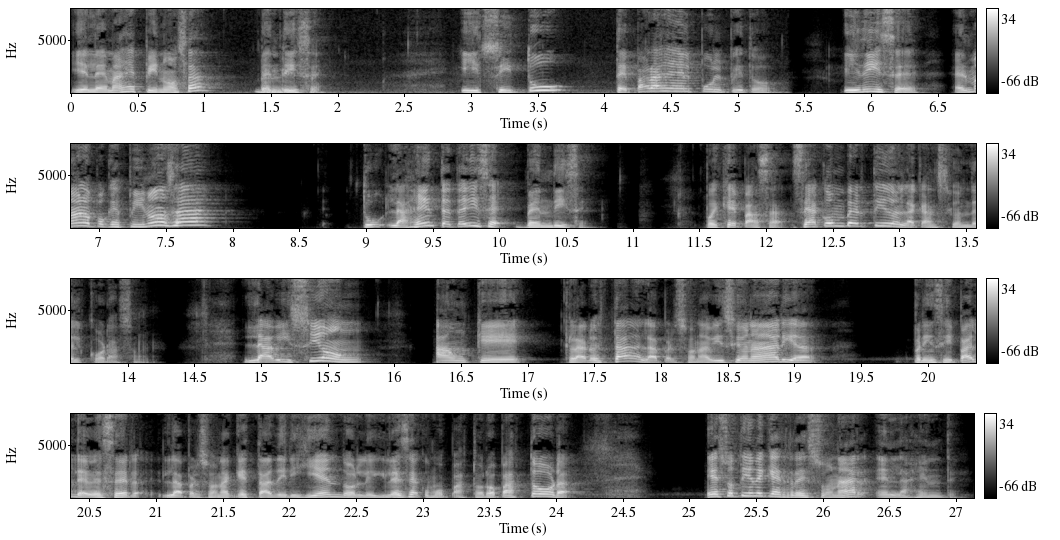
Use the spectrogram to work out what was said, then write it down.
Y el lema es Espinosa bendice. Y si tú te paras en el púlpito y dices, hermano, porque Espinosa tú, la gente te dice, bendice. Pues, ¿qué pasa? Se ha convertido en la canción del corazón. La visión, aunque Claro está, la persona visionaria principal debe ser la persona que está dirigiendo la iglesia como pastor o pastora. Eso tiene que resonar en la gente.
